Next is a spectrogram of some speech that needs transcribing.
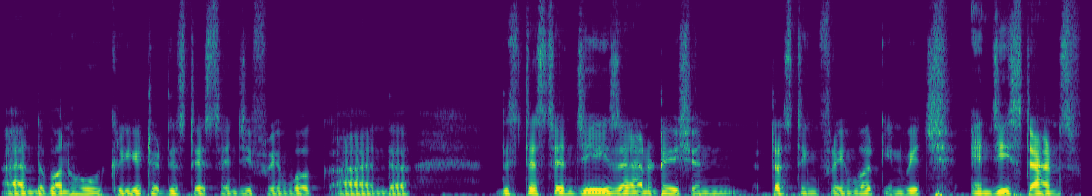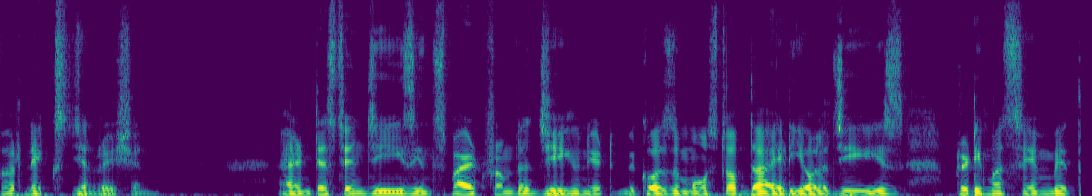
and the one who created this TestNG framework. And uh, this TestNG is an annotation testing framework in which NG stands for next generation and TestNG is inspired from the JUnit because the most of the ideology is pretty much same with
